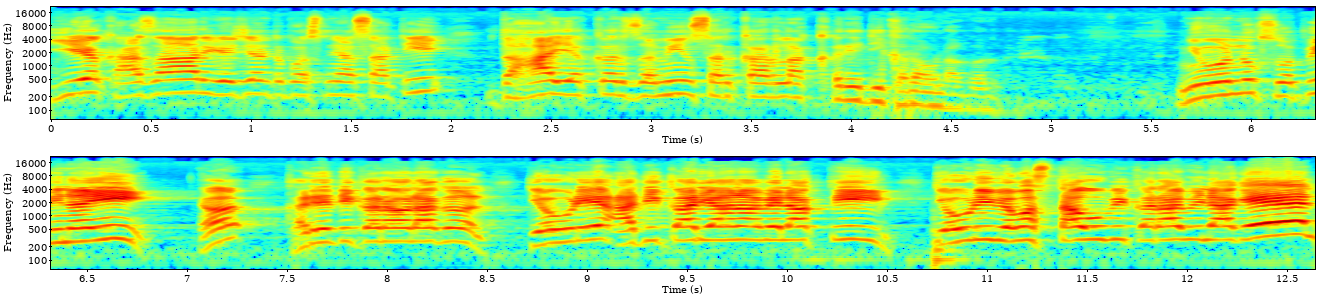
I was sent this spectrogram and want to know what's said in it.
एक हजार एजंट बसण्यासाठी दहा एकर जमीन सरकारला खरेदी करावं लागेल. निवडणूक सोपी नाही हं? खरेदी करावं लागेल. तेवढे अधिकारी आणावे लागतील. तेवढी व्यवस्था उभी करावी लागेल.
